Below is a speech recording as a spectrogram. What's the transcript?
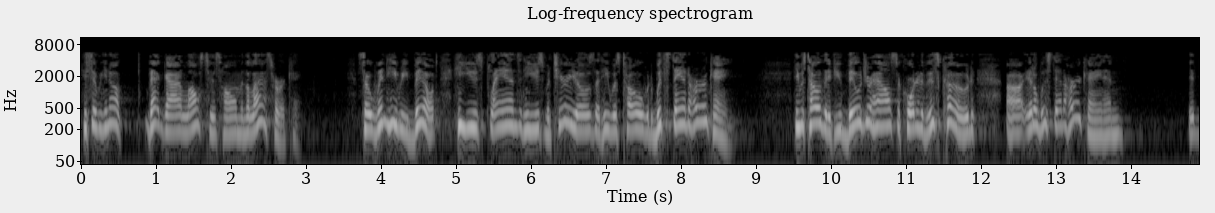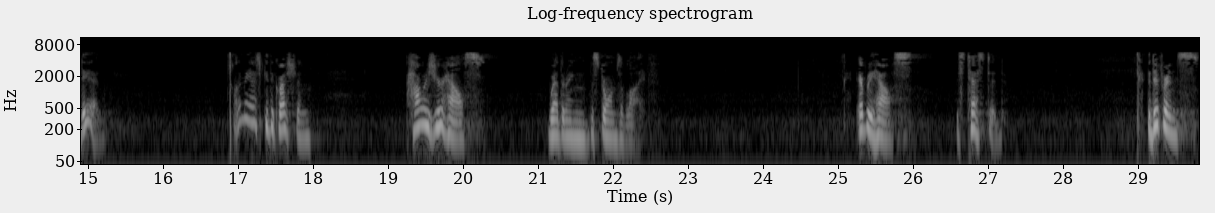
He said, Well, you know, that guy lost his home in the last hurricane. So when he rebuilt, he used plans and he used materials that he was told would withstand a hurricane. He was told that if you build your house according to this code, uh, it'll withstand a hurricane, and it did. Let me ask you the question How is your house weathering the storms of life? Every house is tested. The difference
